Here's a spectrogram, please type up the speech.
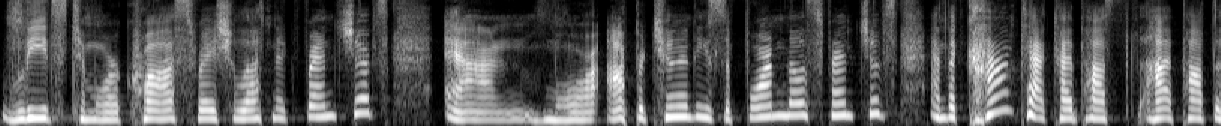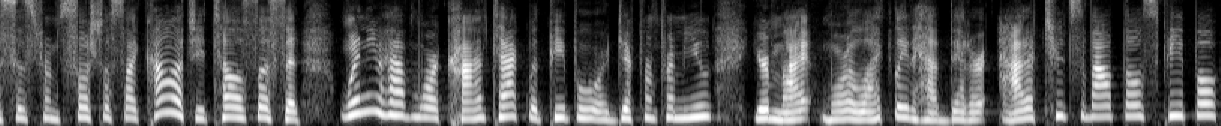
leads to more cross racial ethnic friendships and more opportunities to form those friendships. And the contact hypoth- hypothesis from social psychology tells us that when you have more contact with people who are different from you, you're more likely to have better attitudes about those people.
